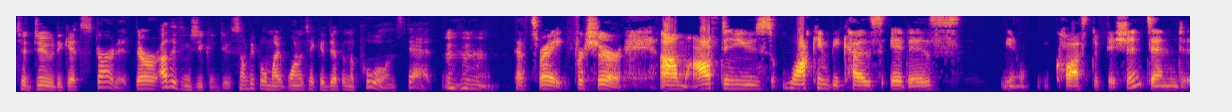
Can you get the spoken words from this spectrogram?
to do to get started. There are other things you can do. Some people might want to take a dip in the pool instead. Mm-hmm. That's right, for sure. Um, often use walking because it is, you know, cost efficient and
